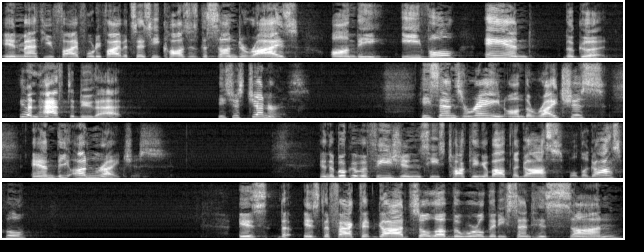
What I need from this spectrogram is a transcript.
In Matthew 5 45, it says, He causes the sun to rise on the evil and the good. He doesn't have to do that, He's just generous. He sends rain on the righteous and the unrighteous. In the book of Ephesians, he's talking about the gospel. The gospel is the, is the fact that God so loved the world that he sent his son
